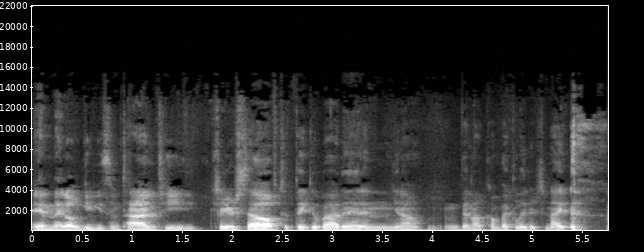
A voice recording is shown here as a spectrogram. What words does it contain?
and it'll give you some time to for yourself to think about it, and you know, and then I'll come back later tonight.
